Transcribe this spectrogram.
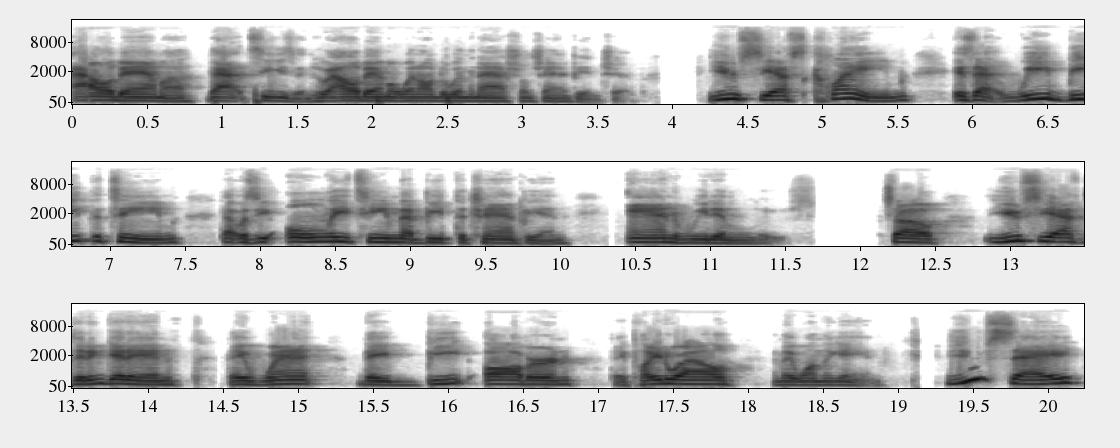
Alabama that season, who Alabama went on to win the national championship. UCF's claim is that we beat the team that was the only team that beat the champion and we didn't lose. So UCF didn't get in. They went, they beat Auburn, they played well, and they won the game. You say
